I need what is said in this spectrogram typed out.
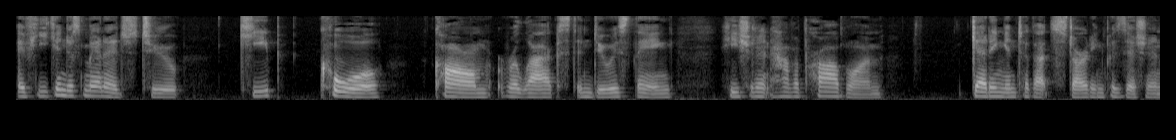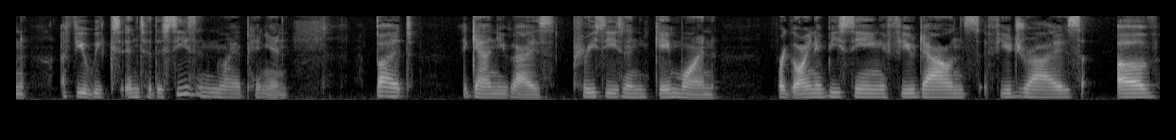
If he can just manage to keep cool, calm, relaxed and do his thing, he shouldn't have a problem getting into that starting position a few weeks into the season in my opinion. But again, you guys, preseason game 1, we're going to be seeing a few downs, a few drives of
